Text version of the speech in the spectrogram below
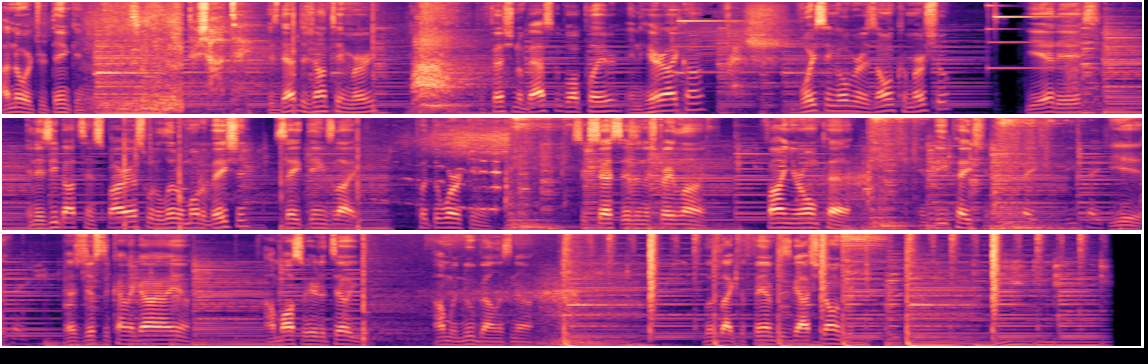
I know what you're thinking. DeJounte. Is that DeJounte Murray? Professional basketball player and hair icon? Fresh. Voicing over his own commercial? Yeah, it is. And is he about to inspire us with a little motivation? Say things like, put the work in. Success isn't a straight line. Find your own path. And be patient. Be patient. Be patient. Yeah. That's just the kind of guy I am. I'm also here to tell you, I'm with New Balance now. Look like the fam just got stronger.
